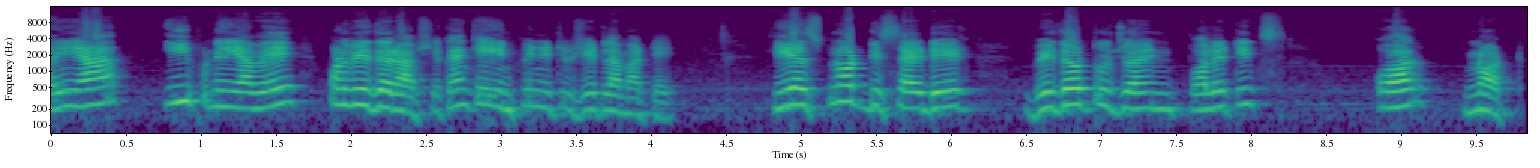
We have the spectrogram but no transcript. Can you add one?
અહીંયા ઇફ નહીં આવે, પણ વેધર આવશે. કારણ કે ઇન્ફિનિટિવ છે એટલા માટે. He has not decided whether to join politics or not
